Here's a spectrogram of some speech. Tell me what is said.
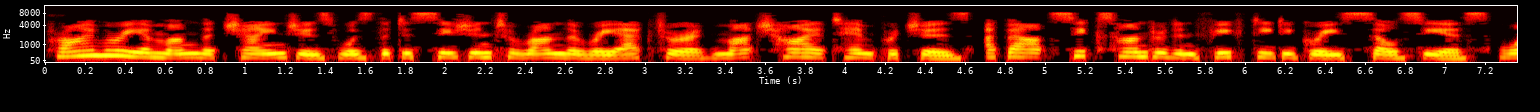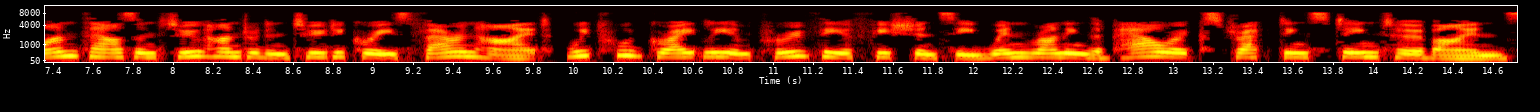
Primary among the changes was the decision to run the reactor at much higher temperatures, about 650 degrees Celsius 1202 degrees Fahrenheit, which would greatly improve the efficiency when running the power-extracting steam turbines.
